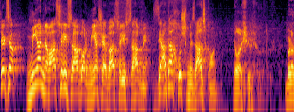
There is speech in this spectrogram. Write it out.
शेख साहब मियाँ नवाज़ शरीफ साहब और मियाँ शहबाज शरीफ साहब में ज़्यादा खुश मिजाज कौन है? नवाज़ शरीफ साहब बड़ा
